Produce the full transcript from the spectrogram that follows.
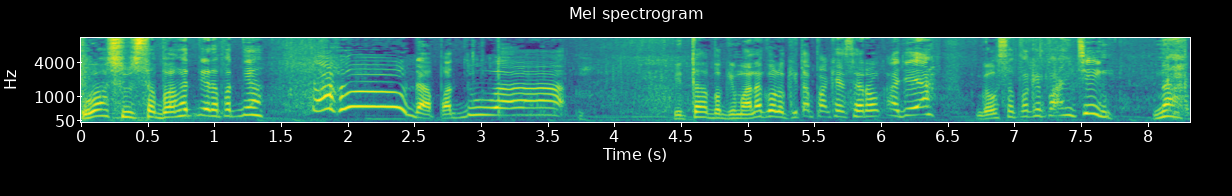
Wah, susah banget ya dapatnya. Ahu, dapat dua. Kita bagaimana kalau kita pakai serok aja ya? Nggak usah pakai pancing. Nah,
